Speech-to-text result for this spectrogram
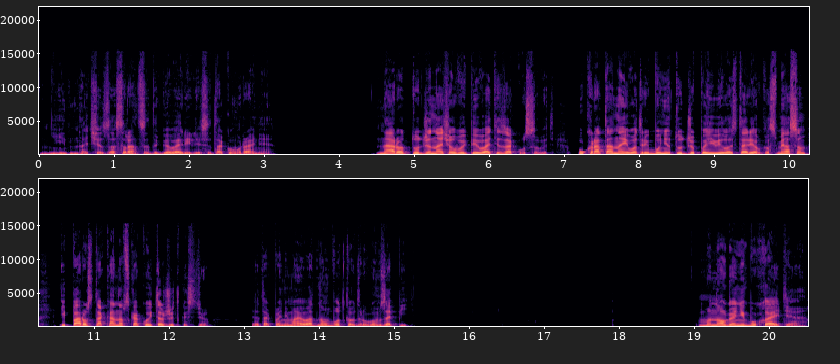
Не иначе засранцы договорились о таком ранее. Народ тут же начал выпивать и закусывать. У крота на его трибуне тут же появилась тарелка с мясом и пару стаканов с какой-то жидкостью. Я так понимаю, в одном водка, в другом запить. «Много не бухайте!»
